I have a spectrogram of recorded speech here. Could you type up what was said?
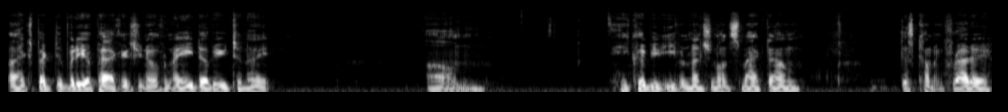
I expect a video package, you know, from AEW tonight. Um, he could be even mentioned on SmackDown this coming Friday.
